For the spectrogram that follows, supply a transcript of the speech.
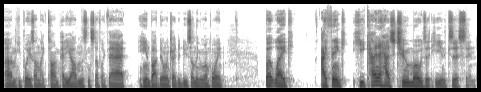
Um, he plays on like Tom Petty albums and stuff like that. He and Bob Dylan tried to do something at one point. But like I think he kind of has two modes that he exists in.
